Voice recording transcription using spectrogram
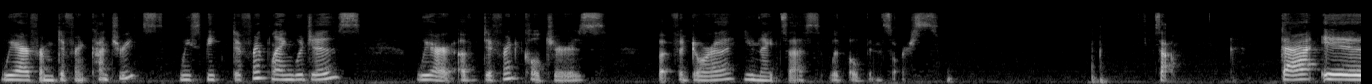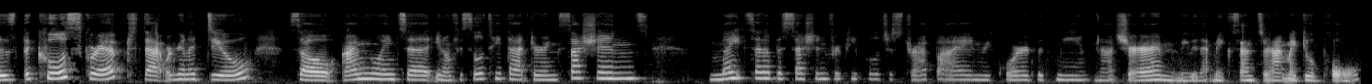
We are from different countries. We speak different languages. We are of different cultures, but Fedora unites us with open source. So that is the cool script that we're going to do. So I'm going to, you know, facilitate that during sessions might set up a session for people to just drop by and record with me. I'm not sure. Maybe that makes sense or not. I might do a poll.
